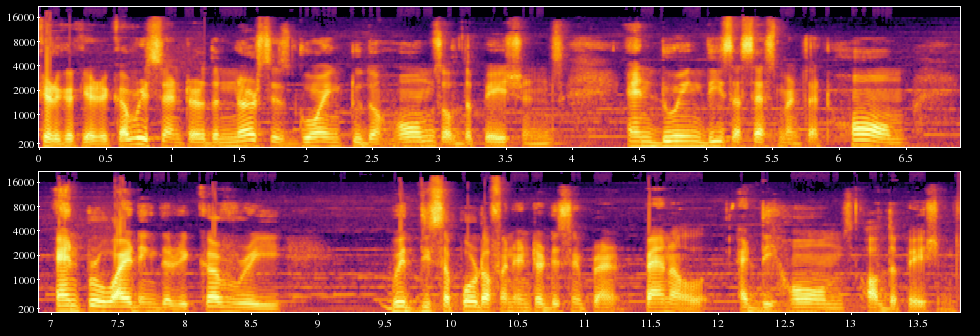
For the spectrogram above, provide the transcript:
critical care recovery center, the nurse is going to the homes of the patients and doing these assessments at home and providing the recovery with the support of an interdisciplinary panel at the homes of the patient.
